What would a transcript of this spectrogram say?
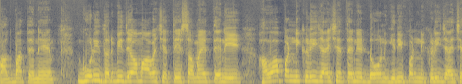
ભાગમાં તેને ગોળી ધરબી દેવામાં આવે છે. તે સમયે તેની હવા પણ નીકળી જાય છે, તેની ડોનગીરી પણ નીકળી જાય છે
